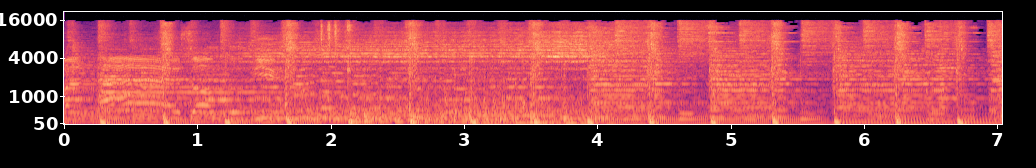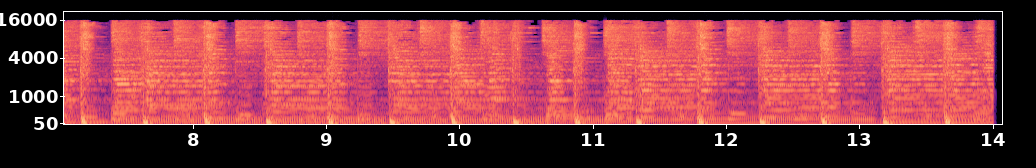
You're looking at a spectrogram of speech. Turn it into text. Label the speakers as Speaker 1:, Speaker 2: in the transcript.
Speaker 1: my eyes.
